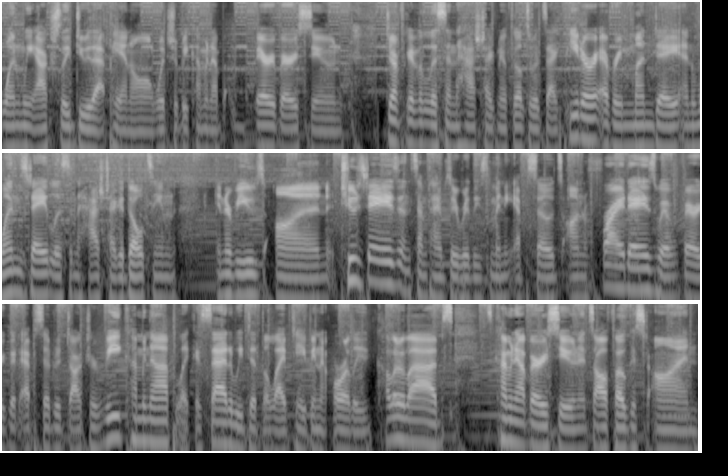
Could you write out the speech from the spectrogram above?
when we actually do that panel, which will be coming up very very soon. Don't forget to listen to hashtag No Filter with Zack Peter every Monday and Wednesday. Listen to hashtag Adulting interviews on Tuesdays, and sometimes they release mini episodes on Fridays. We have a very good episode with Dr. V coming up. Like I said, we did the live taping at Orly Color Labs. It's coming out very soon. It's all focused on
